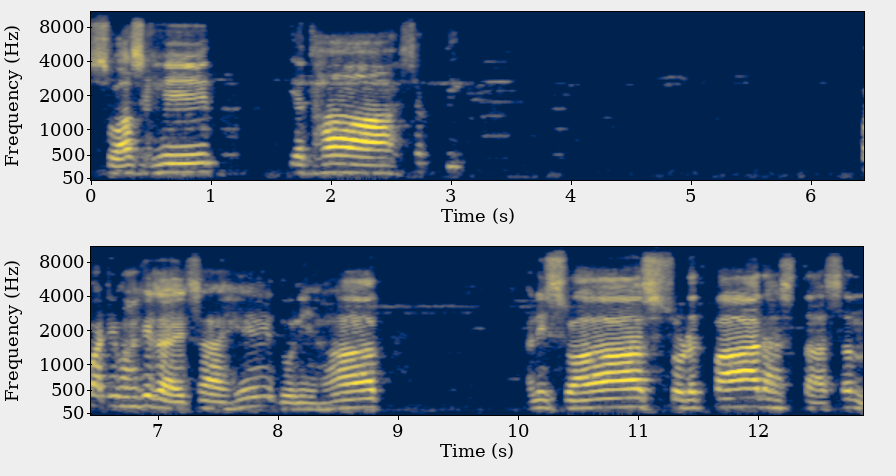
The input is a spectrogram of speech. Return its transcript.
श्वास घेत यथाशक्ती पाठीमागे जायचं आहे दोन्ही हात आणि श्वास सोडत पाद हस्तासन.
